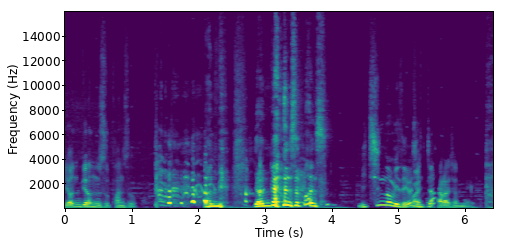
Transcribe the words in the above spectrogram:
연변수 판수. 연변 연변수 판수. 미친 놈이세요 말씀 진짜? 잘하셨네.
